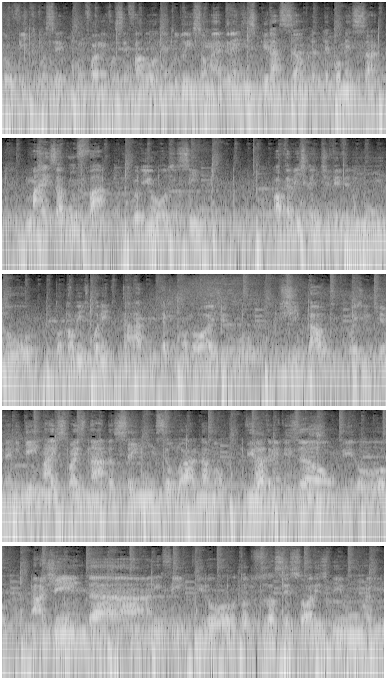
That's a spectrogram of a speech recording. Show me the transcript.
eu vi que você, conforme você falou, né, tudo isso é uma grande inspiração para ter começado. Mas algum fato curioso, assim, obviamente que a gente vive num mundo totalmente conectado, tecnológico, digital hoje em dia, né? Ninguém mais faz nada sem um celular na mão. Virou a televisão, virou a agenda, enfim, virou todos os acessórios de um ali,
